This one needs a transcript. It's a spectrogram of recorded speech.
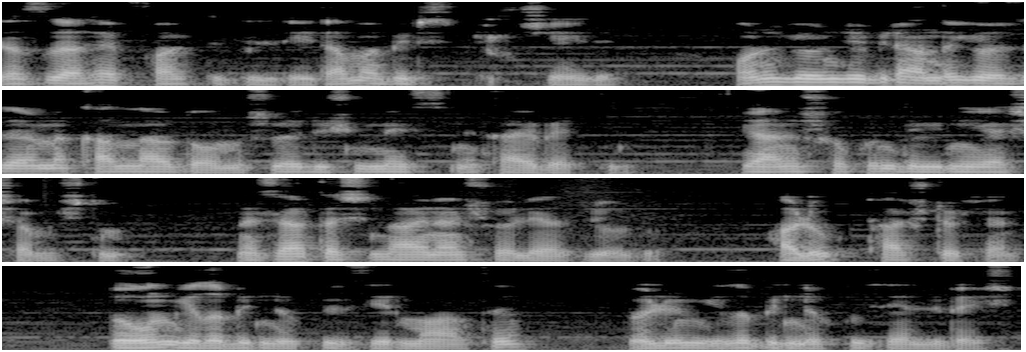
Yazılar hep farklı dildeydi ama birisi Türkçeydi. Onu görünce bir anda gözlerime kanlar dolmuş ve düşünme hissini kaybettim. Yani şokun dibini yaşamıştım. Mezar taşında aynen şöyle yazıyordu. Haluk Taşdöken. Doğum yılı 1926, ölüm yılı 1955.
